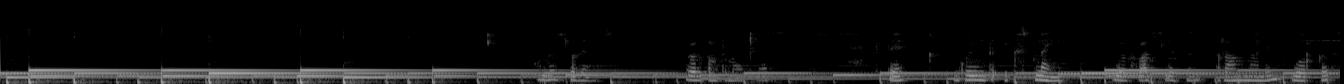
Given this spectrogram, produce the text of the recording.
Hello students, welcome to my class. Today I'm going to explain your first lesson Wrong Man in Workers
